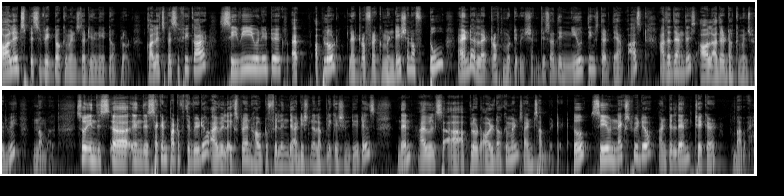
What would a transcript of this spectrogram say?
college specific documents that you need to upload. College specific are cv you need to upload letter of recommendation of two and a letter of motivation. These are the new things that they have asked. Other than this all other documents will be normal. So in this uh, in the second part of the video i will explain how to fill in the additional application details. Then i will uh, upload all documents and submit it. So see you next video. Until then take care. Bye bye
